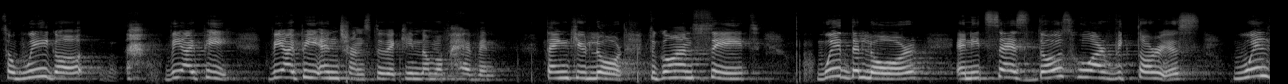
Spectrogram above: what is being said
So we got VIP, VIP entrance to the kingdom of heaven. Thank you, Lord, to go and sit with the Lord. And it says, Those who are victorious will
